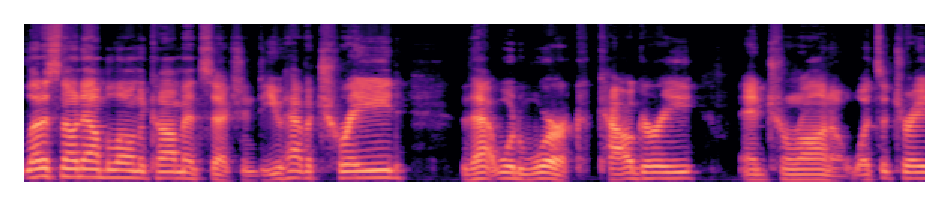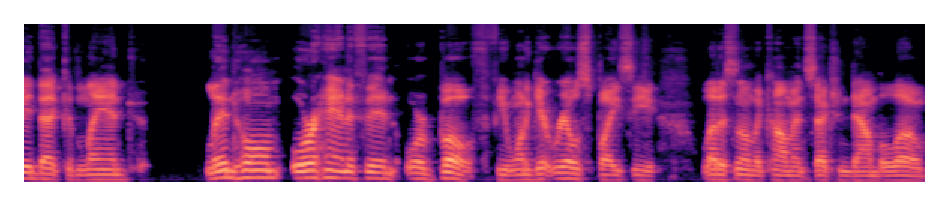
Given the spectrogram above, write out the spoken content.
Let us know down below in the comment section. Do you have a trade that would work? Calgary and Toronto. What's a trade that could land Lindholm or Hanifin or both? If you want to get real spicy, let us know in the comment section down below.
